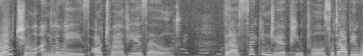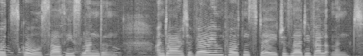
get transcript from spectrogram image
Rachel and Louise are 12 years old. They are second year pupils at Abbey Wood School, South East London, and are at a very important stage of their development.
